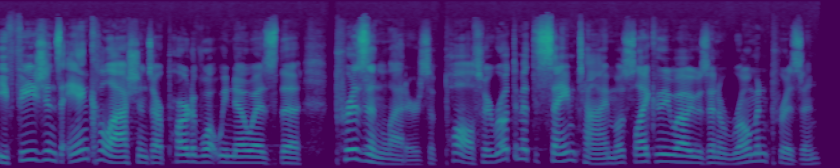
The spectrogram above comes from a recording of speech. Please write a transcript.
Ephesians and Colossians are part of what we know as the prison letters of Paul. So he wrote them at the same time, most likely while he was in a Roman prison.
